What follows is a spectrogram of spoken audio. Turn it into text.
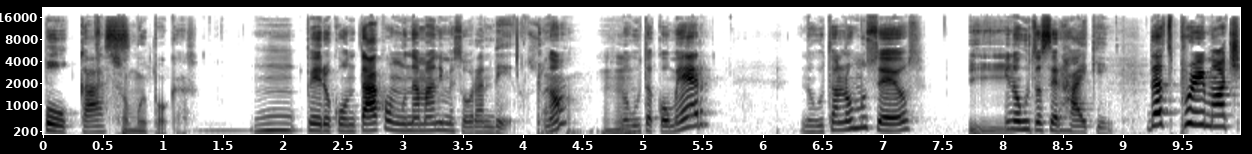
pocas. Son muy pocas. Mm, pero contar con una mano y me sobran dedos, ¿no? Ujú. Nos gusta comer, nos gustan los museos Y, y nos gusta hacer hiking. That's pretty much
